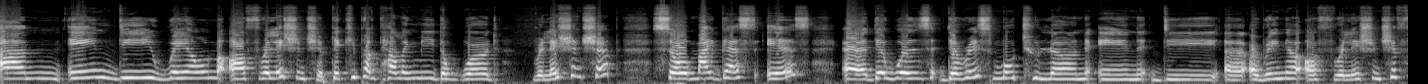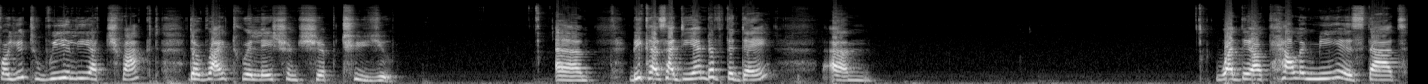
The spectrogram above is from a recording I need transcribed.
Um, in the realm of relationship, they keep on telling me the word relationship. So my guess is uh, there was there is more to learn in the uh, arena of relationship for you to really attract the right relationship to you. Um, because at the end of the day, um, what they are telling me is that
